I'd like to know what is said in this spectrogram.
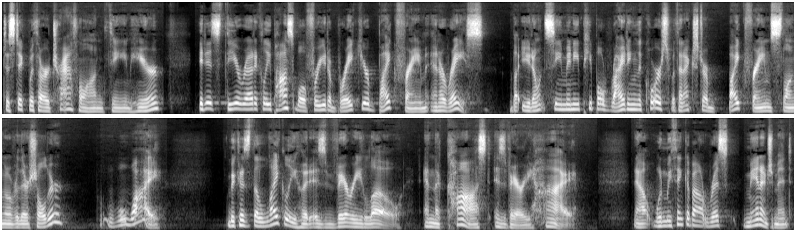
To stick with our triathlon theme here, it is theoretically possible for you to break your bike frame in a race but you don't see many people riding the course with an extra bike frame slung over their shoulder. Why? Because the likelihood is very low and the cost is very high. Now, when we think about risk management,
